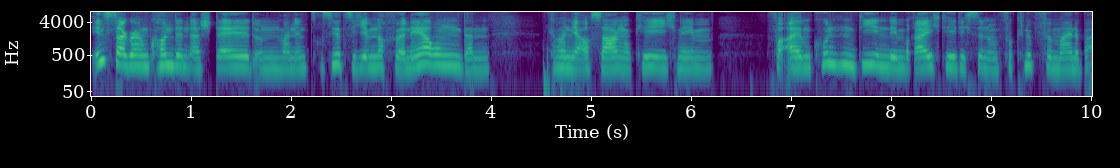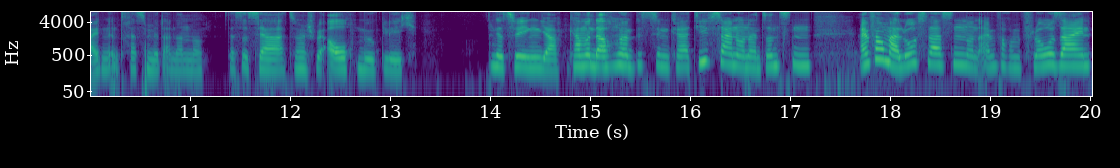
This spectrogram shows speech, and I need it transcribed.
Instagram-Content erstellt und man interessiert sich eben noch für Ernährung, dann kann man ja auch sagen, okay, ich nehme vor allem Kunden, die in dem Bereich tätig sind und verknüpfe meine beiden Interessen miteinander. Das ist ja zum Beispiel auch möglich. Deswegen, ja, kann man da auch mal ein bisschen kreativ sein und ansonsten einfach mal loslassen und einfach im Flow sein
